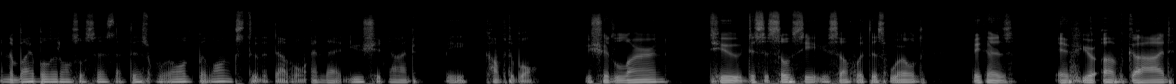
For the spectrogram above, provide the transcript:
In the Bible it also says that this world belongs to the devil and that you should not be comfortable. You should learn to disassociate yourself with this world because if you're of God,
